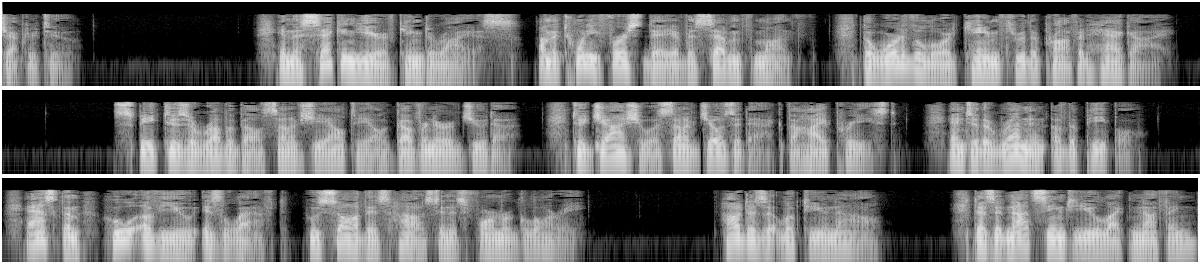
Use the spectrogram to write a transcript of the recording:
chapter 2 in the second year of king darius on the 21st day of the 7th month the word of the lord came through the prophet haggai. Speak to zerubbabel son of shealtiel governor of judah to joshua son of jozadak the high priest and to the remnant of the people. Ask them who of you is left who saw this house in its former glory? How does it look to you now? Does it not seem to you like nothing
